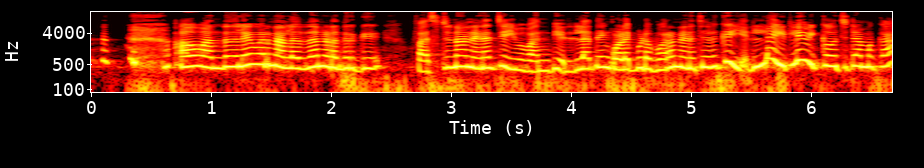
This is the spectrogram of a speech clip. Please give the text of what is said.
அவள் வந்ததுலேயே ஒரு நல்லது தான் நடந்திருக்கு. ஃபஸ்ட்டு நான் நினச்சேன் இவன் வந்து எல்லாத்தையும் குழப்பிட போறேன்னு நினச்சதுக்கு எல்லா இட்லியும் விற்க வச்சுட்டா மக்கா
